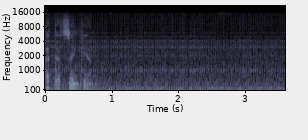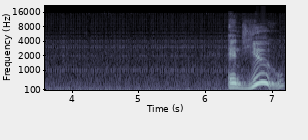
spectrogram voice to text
Let that sink in. And you,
